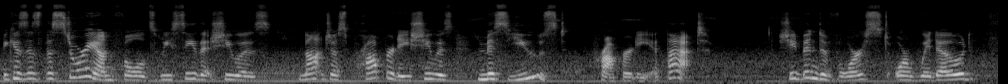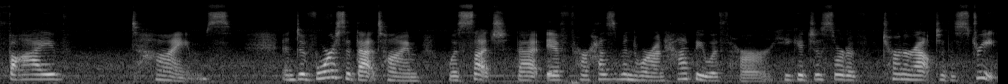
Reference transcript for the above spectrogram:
Because as the story unfolds, we see that she was not just property, she was misused property at that. She'd been divorced or widowed five times. And divorce at that time was such that if her husband were unhappy with her, he could just sort of turn her out to the street.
